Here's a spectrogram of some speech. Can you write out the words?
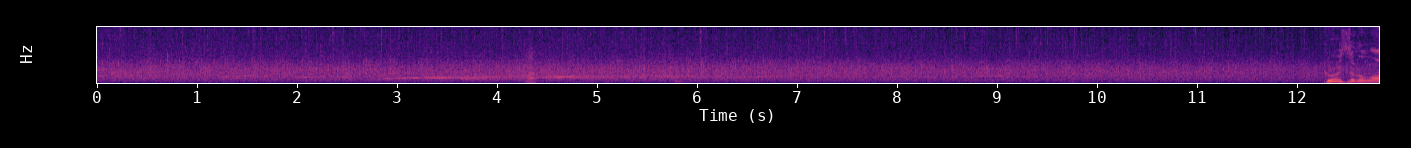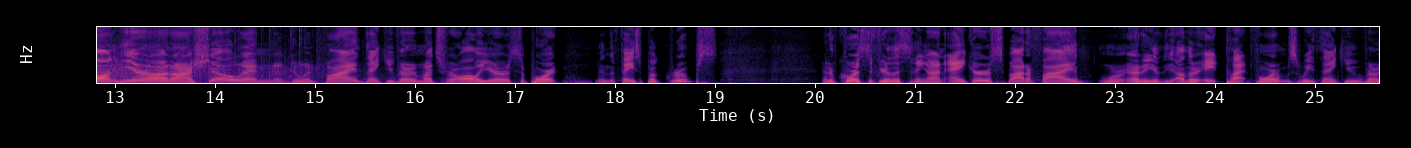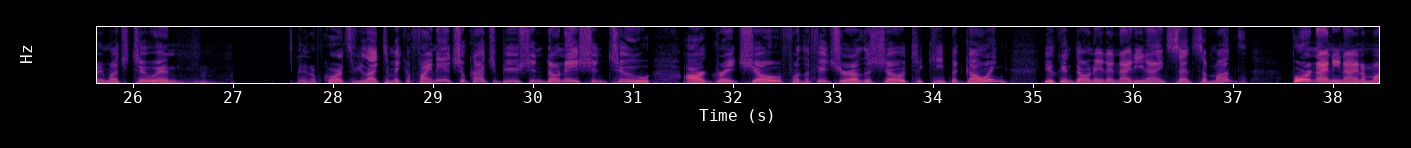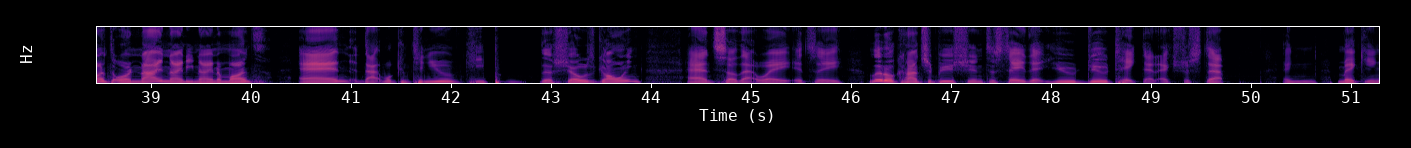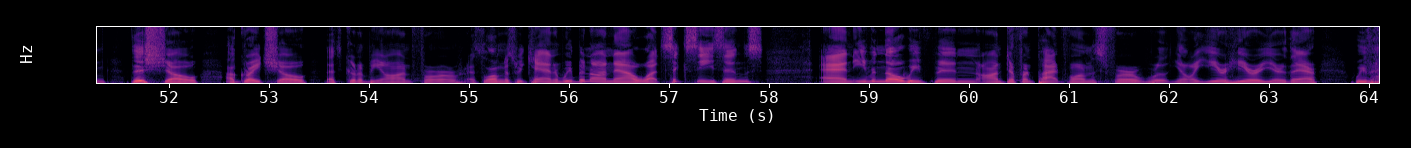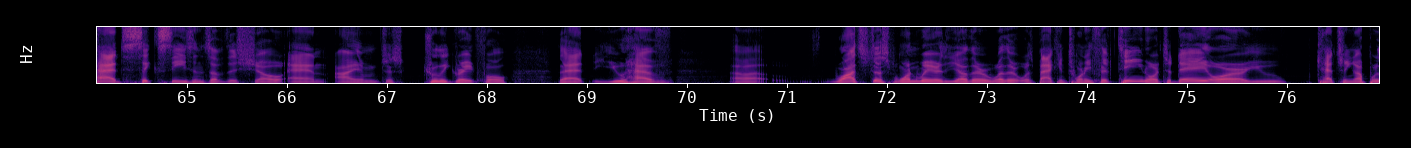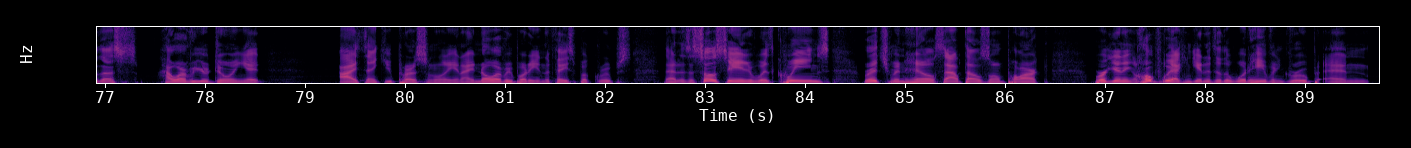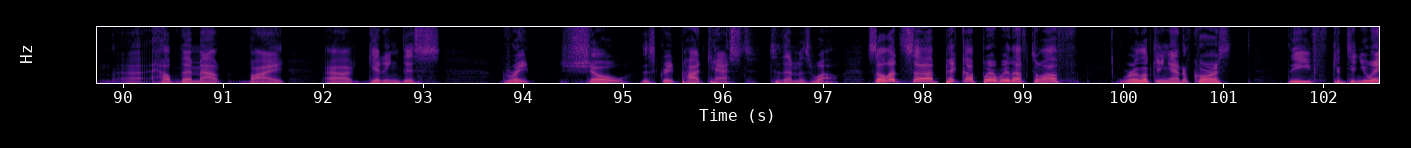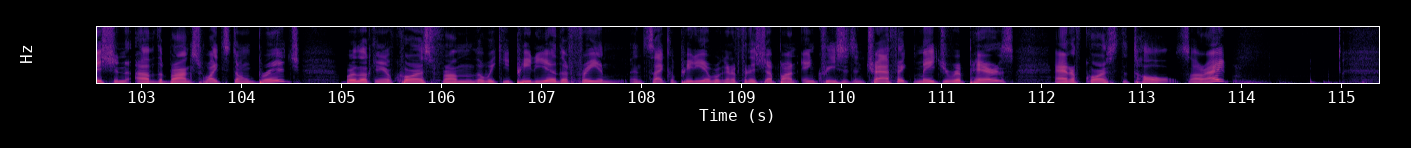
Cruising along here on our show and doing fine. Thank you very much for all your support in the Facebook groups. And of course, if you're listening on Anchor, Spotify, or any of the other eight platforms, we thank you very much too. And and of course, if you'd like to make a financial contribution donation to our great show for the future of the show to keep it going, you can donate at 99 cents a month, 4.99 a month, or 9.99 a month, and that will continue keep the shows going. And so that way, it's a little contribution to say that you do take that extra step in making this show a great show that's going to be on for as long as we can. And we've been on now, what, six seasons? And even though we've been on different platforms for you know a year here, a year there, we've had six seasons of this show, and I am just truly grateful that you have uh, watched us one way or the other, whether it was back in 2015 or today, or are you catching up with us, however you're doing it. I thank you personally, and I know everybody in the Facebook groups that is associated with Queens, Richmond Hill, South Ozone Park. We're getting, hopefully, I can get into the Woodhaven group and uh, help them out by uh, getting this great show, this great podcast to them as well. So let's uh, pick up where we left off. We're looking at, of course, the continuation of the Bronx Whitestone Bridge. We're looking, of course, from the Wikipedia, the free encyclopedia. We're going to finish up on increases in traffic, major repairs, and, of course, the tolls. All right?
